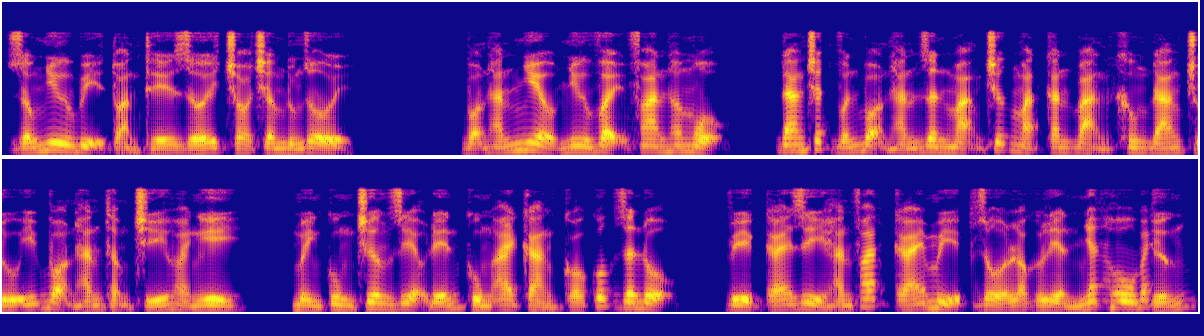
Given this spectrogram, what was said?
giống như bị toàn thế giới cho châm đúng rồi. Bọn hắn nhiều như vậy fan hâm mộ, đang chất vấn bọn hắn dân mạng trước mặt căn bản không đáng chú ý bọn hắn thậm chí hoài nghi, mình cùng trương diệu đến cùng ai càng có quốc dân độ, vì cái gì hắn phát cái mịp rồi lọc liền nhất hô bách đứng,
